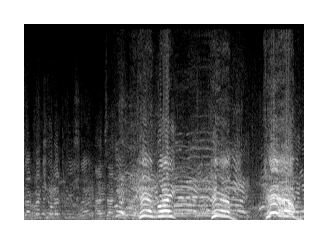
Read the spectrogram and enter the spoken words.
Cam, uh, right! Cam! Cam!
